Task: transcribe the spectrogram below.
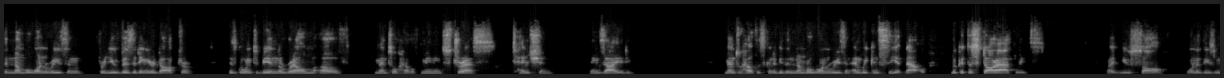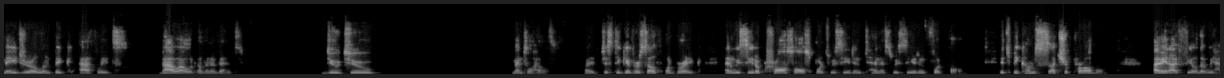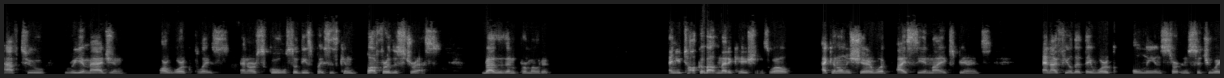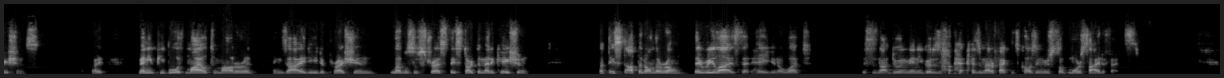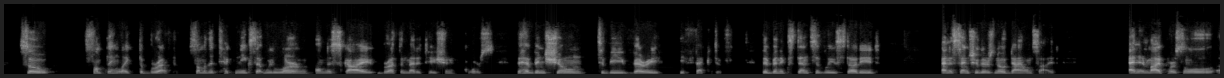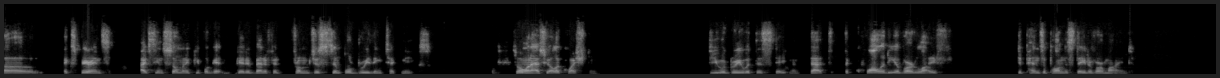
the number one reason for you visiting your doctor is going to be in the realm of mental health, meaning stress, tension, anxiety. Mental health is going to be the number one reason. And we can see it now. Look at the star athletes, right? You saw one of these major Olympic athletes bow out of an event due to mental health, right? Just to give herself a break. And we see it across all sports. We see it in tennis, we see it in football. It's become such a problem. I mean, I feel that we have to reimagine our workplace and our school so these places can buffer the stress rather than promote it. And you talk about medications. Well, I can only share what I see in my experience. And I feel that they work only in certain situations, right? Many people with mild to moderate anxiety, depression, levels of stress, they start the medication, but they stop it on their own. They realize that, hey, you know what? This is not doing me any good. As, as a matter of fact, it's causing me more side effects. So, something like the breath, some of the techniques that we learn on the Sky Breath and Meditation course, they have been shown to be very effective. They've been extensively studied, and essentially, there's no downside. And in my personal uh, experience, I've seen so many people get get a benefit from just simple breathing techniques. So I want to ask you all a question. Do you agree with this statement that the quality of our life depends upon the state of our mind?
